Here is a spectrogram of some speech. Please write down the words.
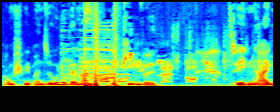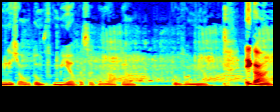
Warum spielt man Solo, wenn man nicht Team will? Deswegen eigentlich auch dumm von mir, besser gesagt, ja. Dumm von mir. Egal.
